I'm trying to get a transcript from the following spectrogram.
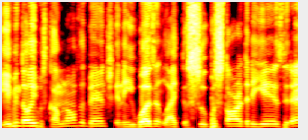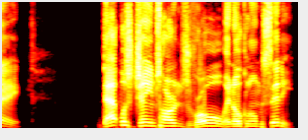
even though he was coming off the bench and he wasn't like the superstar that he is today, that was James Harden's role in Oklahoma City.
